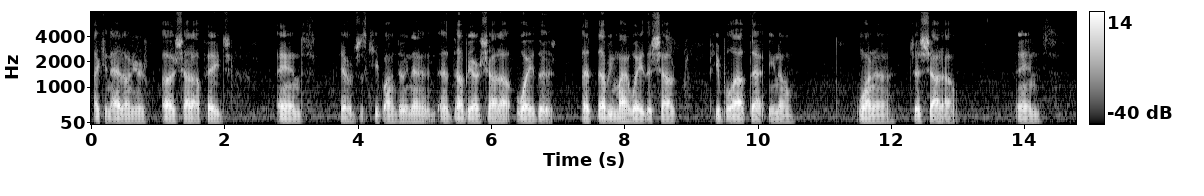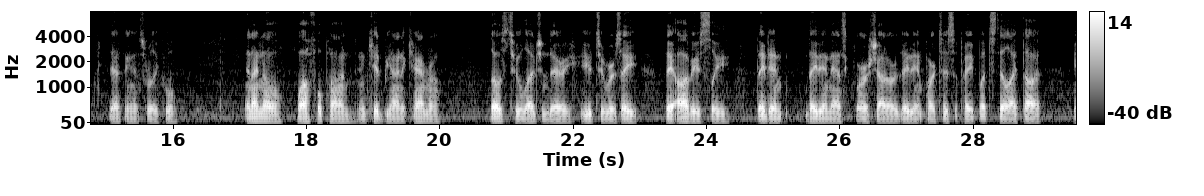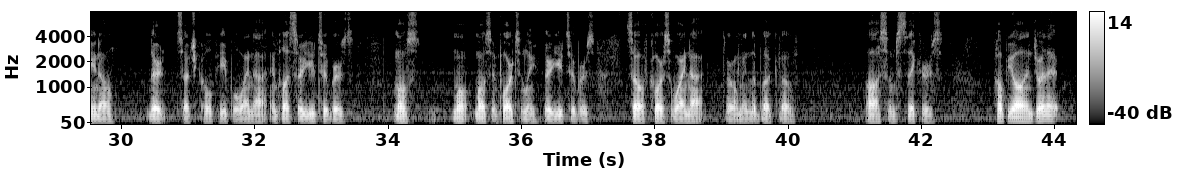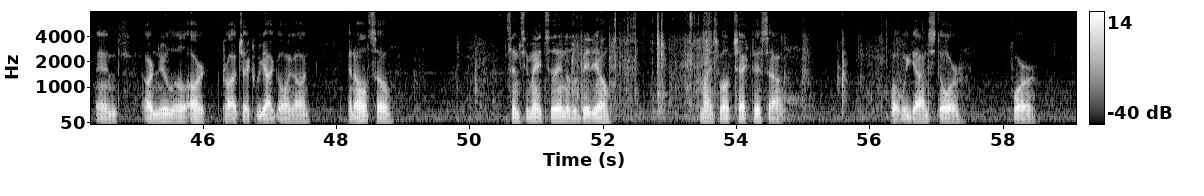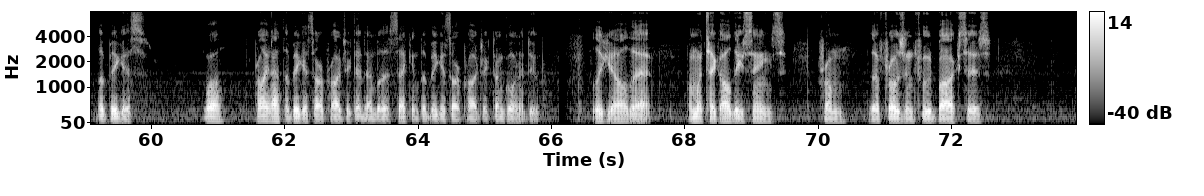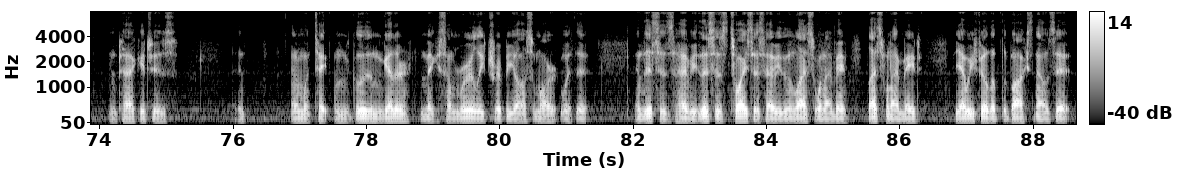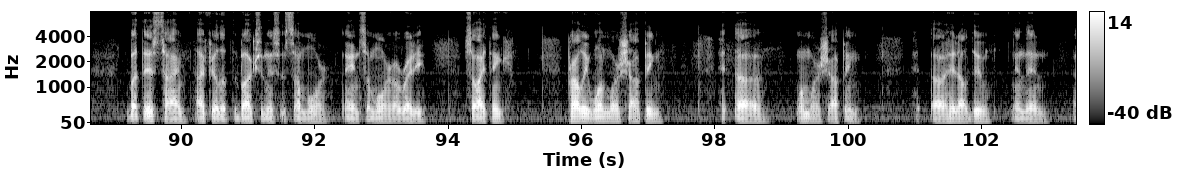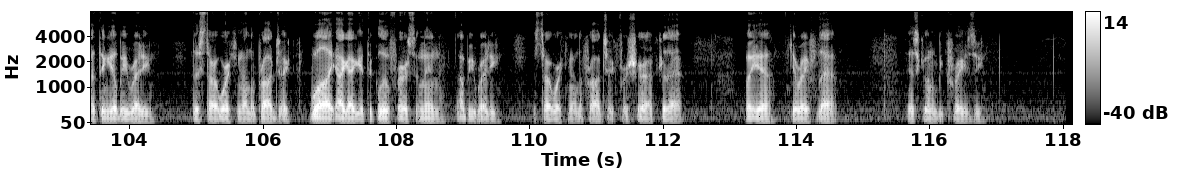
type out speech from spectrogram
I can add on your uh, shout out page. and yeah, we'll just keep on doing that. That'll be our shout out way. The that that'll be my way to shout people out that you know wanna just shout out, and yeah, I think that's really cool. And I know Waffle Pond and Kid Behind the Camera, those two legendary YouTubers, they they obviously they didn't they didn't ask for a shout out they didn't participate, but still I thought, you know, they're such cool people, why not? And plus they're YouTubers. Most mo most importantly, they're YouTubers. So of course, why not throw them in the book of awesome stickers. Hope you all enjoy that and our new little art project we got going on. And also, since you made it to the end of the video, might as well check this out. What we got in store for the biggest, well, probably not the biggest art project I've done, but the second the biggest art project I'm going to do. Look at all that. I'm going to take all these things from the frozen food boxes and packages and, and I'm going to take them glue them together and make some really trippy awesome art with it and this is heavy this is twice as heavy than the last one I made last one I made. Yeah we filled up the box and that was it. But this time I filled up the box and this is some more and some more already. So I think probably one more shopping uh, one more shopping uh, hit I'll do and then I think it'll be ready to start working on the project. Well I, I gotta get the glue first and then I'll be ready to start working on the project for sure after that. But yeah get ready for that. It's gonna be crazy.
